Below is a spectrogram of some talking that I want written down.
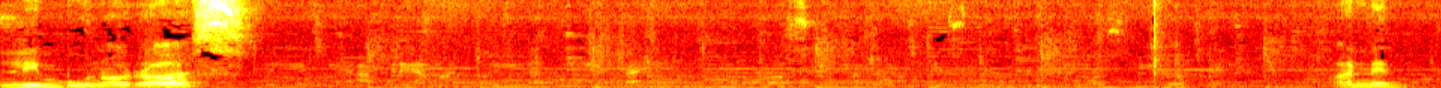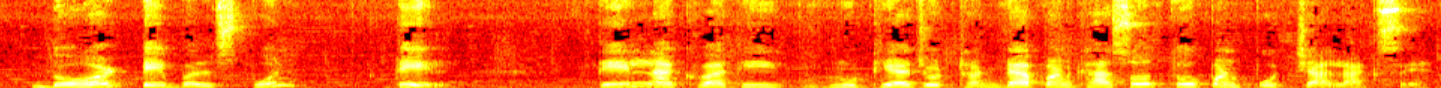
લીંબુનો રસ. અને દોઢ ટેબલ સ્પૂન તેલ. તેલ નાખવાથી મુઠિયા જો ઠંડા પણ ખાશો તો પણ પોચા લાગશે.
